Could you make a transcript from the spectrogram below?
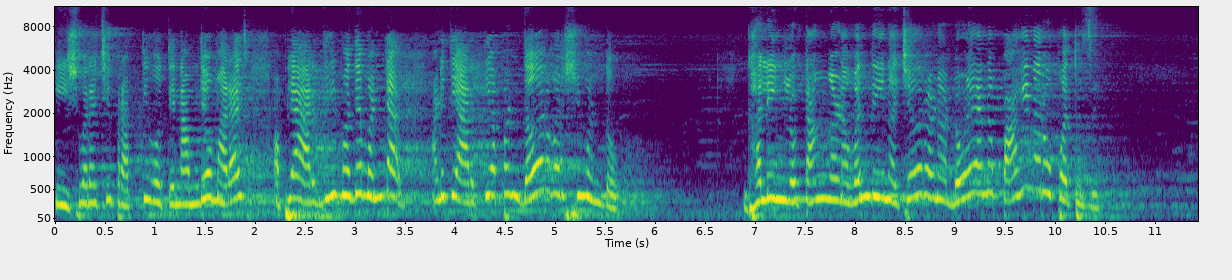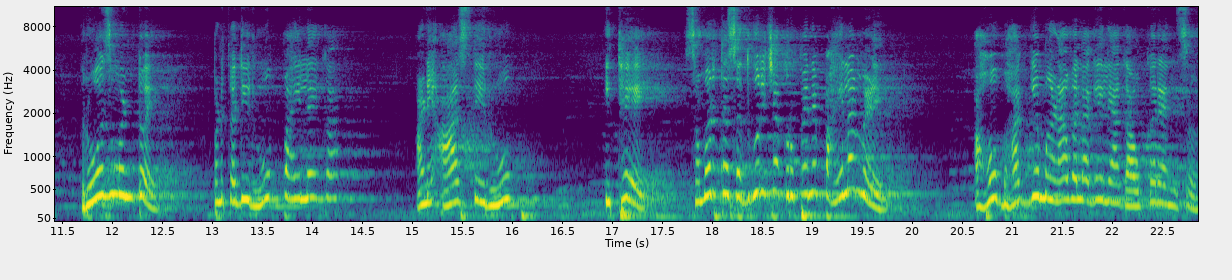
की ईश्वराची प्राप्ती होते. नामदेव महाराज आपल्या आरतीमध्ये म्हणतात आणि ती आरती आपण दरवर्षी म्हणतो. घालिंग लोटांगण वंदीन चरण डोळ्यानं पाहिन रूप तुझे. रोज म्हणतोय पण कधी रूप पाहिलंय का? आणि आज ते रूप इथे समर्थ सद्गुरूच्या कृपेने पाहायला मिळेल. अहो भाग्य म्हणावं लागेल या गावकऱ्यांचं.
